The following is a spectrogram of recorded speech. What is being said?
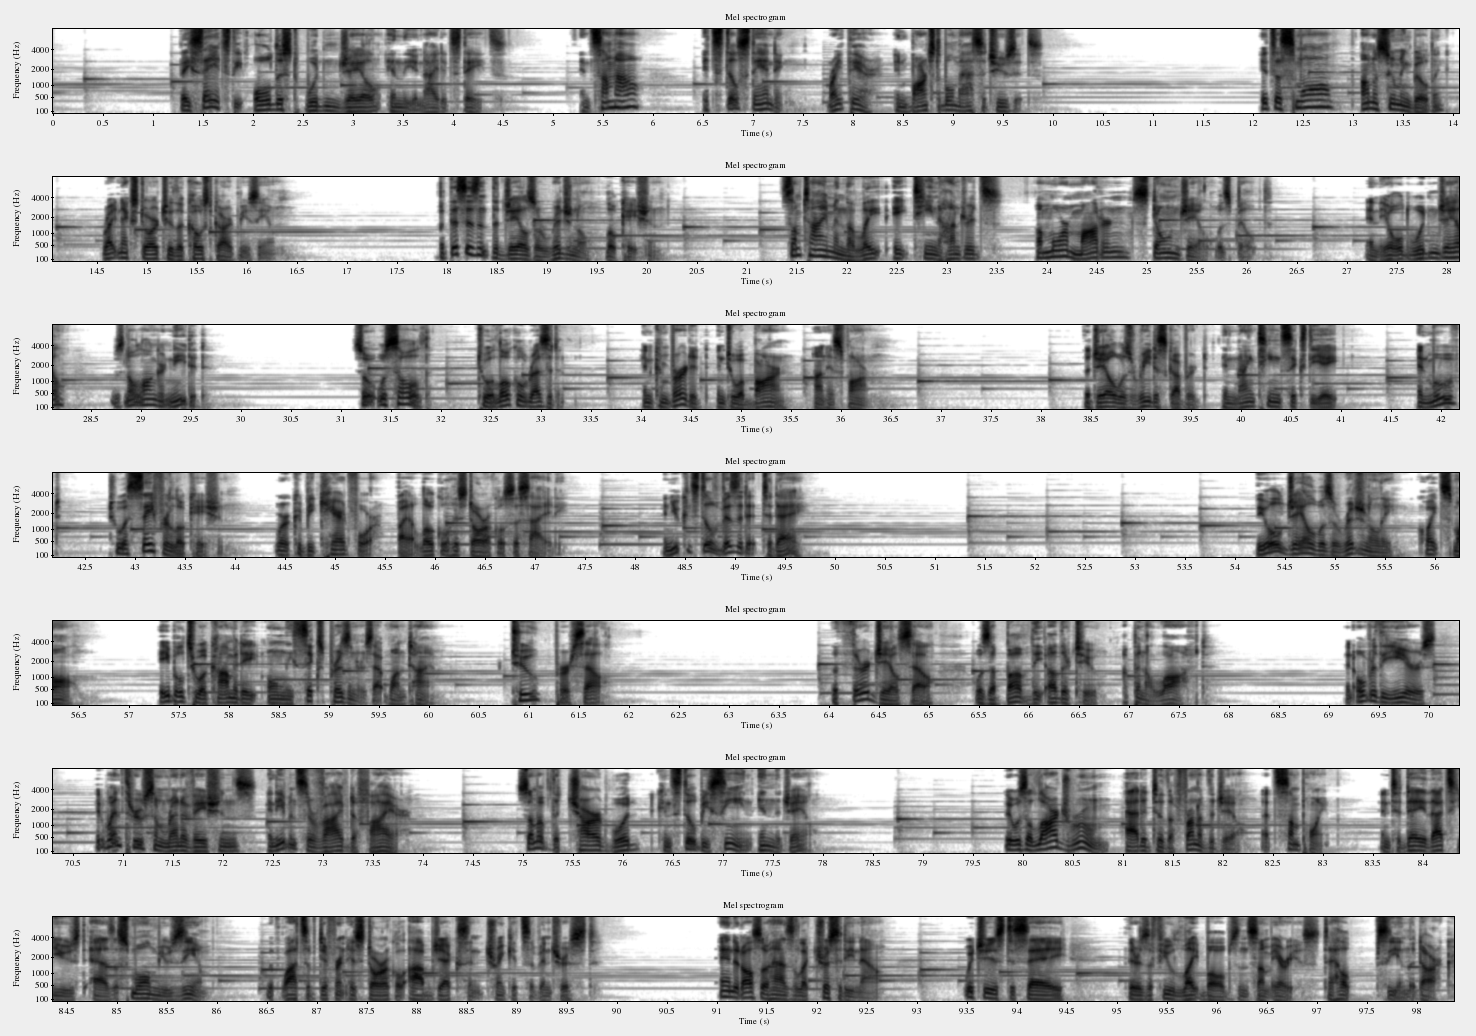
They say it's the oldest wooden jail in the United States. And somehow, it's still standing right there in Barnstable, Massachusetts. It's a small, unassuming building right next door to the Coast Guard Museum. But this isn't the jail's original location. Sometime in the late 1800s, a more modern stone jail was built and the old wooden jail was no longer needed. So it was sold to a local resident and converted into a barn on his farm. The jail was rediscovered in 1968 and moved to a safer location where it could be cared for by a local historical society. And you can still visit it today. The old jail was originally quite small able to accommodate only six prisoners at one time, two per cell. The third jail cell was above the other two, up in a loft. And over the years, it went through some renovations and even survived a fire. Some of the charred wood can still be seen in the jail. There was a large room added to the front of the jail at some point, and today that's used as a small museum with lots of different historical objects and trinkets of interest. And it also has electricity now, which is to say, there's a few light bulbs in some areas to help see in the dark.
